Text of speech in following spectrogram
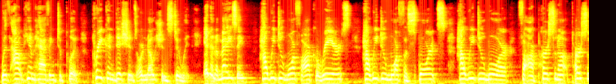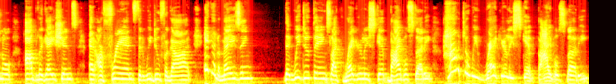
without him having to put preconditions or notions to it. Isn't it amazing how we do more for our careers how we do more for sports, how we do more for our personal personal obligations and our friends than we do for God. Isn't it amazing that we do things like regularly skip Bible study? How do we regularly skip Bible study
